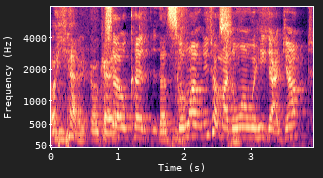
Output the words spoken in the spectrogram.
Oh yeah. Okay. So, cause That's- the one you talking about the one where he got jumped.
